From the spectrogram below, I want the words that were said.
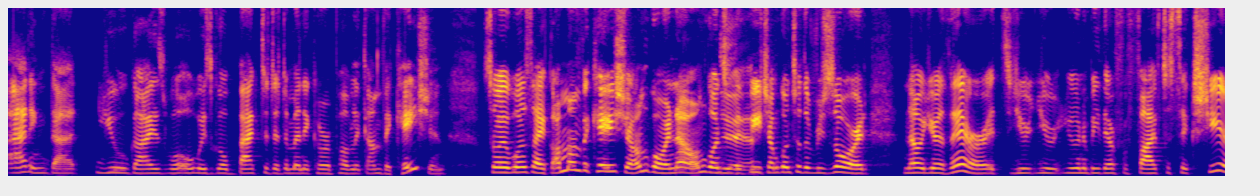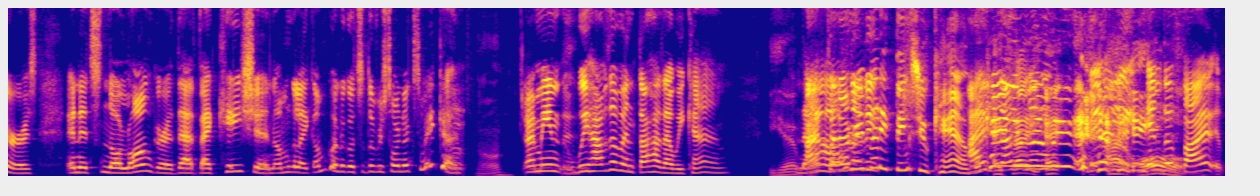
adding that you guys will always go back to the Dominican Republic on vacation. So it was like I'm on vacation, I'm going now, I'm going to the beach, I'm going to the resort. Now you're there. It's you're you're you're gonna be there for five to six years and it's no longer that vacation. I'm like, I'm gonna go to the resort next weekend. No. I mean, we have the ventaja that we can. Yeah. Now- but- But everybody thinks you can. But I can definitely- you? Literally, in the five,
